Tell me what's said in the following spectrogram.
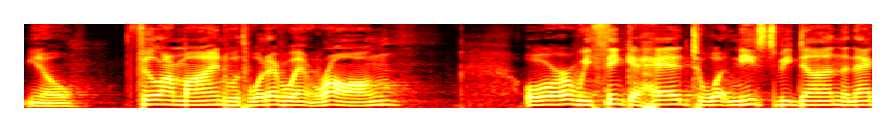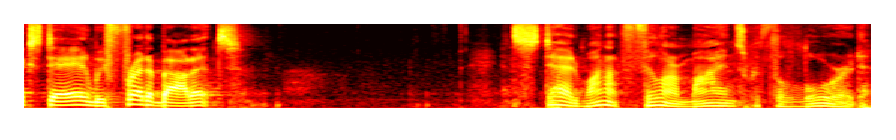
you know, fill our mind with whatever went wrong, or we think ahead to what needs to be done the next day and we fret about it. Instead, why not fill our minds with the Lord?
